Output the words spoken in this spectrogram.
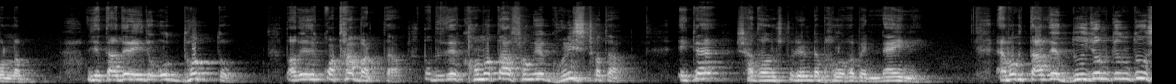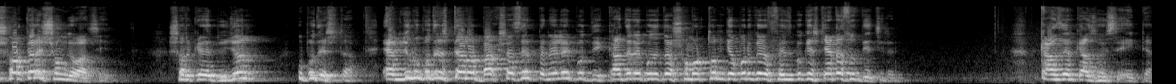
বললাম, যে তাদের এই যে অধ্যত্ত তাদের যে কথাবার্তা, তাদের যে ক্ষমতার সঙ্গে ঘনিষ্ঠতা, এটা সাধারণ স্টুডেন্টরা ভালোভাবে নেয়নি। এবং তাদের দুইজন কিন্তু সরকারের সঙ্গেও আছে। সরকারের দুইজন উপদেষ্টা। একজন উপদেষ্টা আবার বাক্সাসের প্যানেলের প্রতি কাদের প্রতি তার সমর্থন জ্ঞাপন করে ফেসবুকে স্ট্যাটাসও দিয়েছিলেন। কাজের কাজ হয়েছে এইটা।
